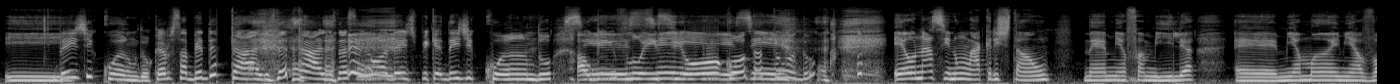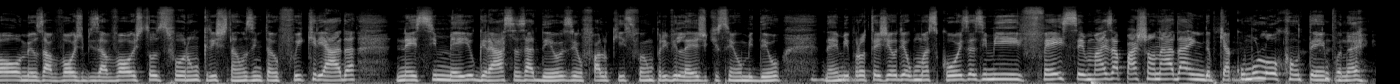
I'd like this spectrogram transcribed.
E... Desde quando? Eu quero saber detalhes, detalhes, né, senhora? Desde, pequeno, desde quando sim, alguém influenciou? Sim, Conta sim. tudo. Eu nasci num lar cristão, né? Minha família, é, minha mãe, minha avó, meus avós, bisavós, todos foram cristãos. Então eu fui criada nesse meio, graças a Deus. Eu falo que isso foi um privilégio que o Senhor me deu, né? Me protegeu de algumas coisas e me fez ser mais apaixonada ainda, porque acumulou com o tempo, né?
